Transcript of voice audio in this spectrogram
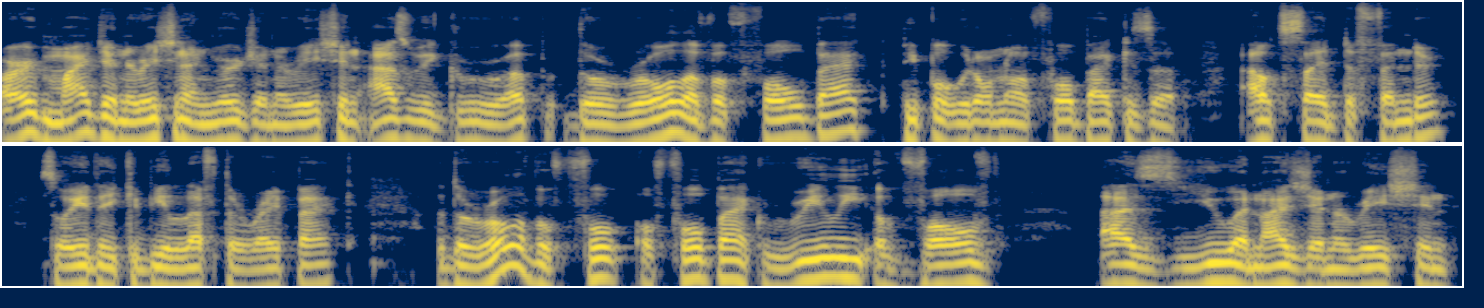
our my generation and your generation as we grew up, the role of a fullback, people who don't know a fullback is a outside defender, so either it could be left or right back. The role of a full a fullback really evolved as you and I's generation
